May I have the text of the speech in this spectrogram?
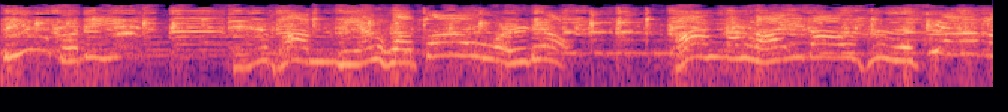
顶着地，只盼棉花包儿掉。刚刚来到自家门，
